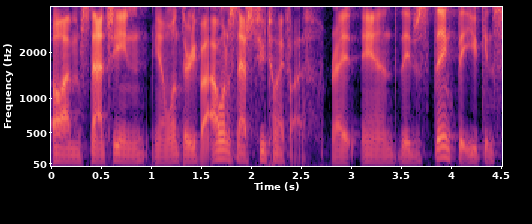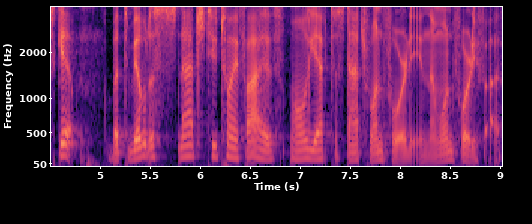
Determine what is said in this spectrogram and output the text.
oh, I'm snatching, you know, 135. I want to snatch 225, right? And they just think that you can skip. But to be able to snatch 225, well, you have to snatch 140 and then 145. And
